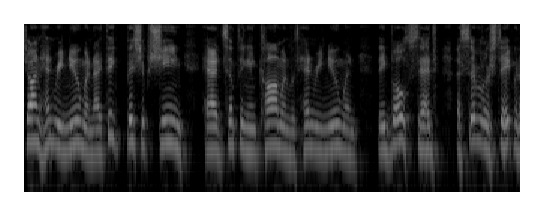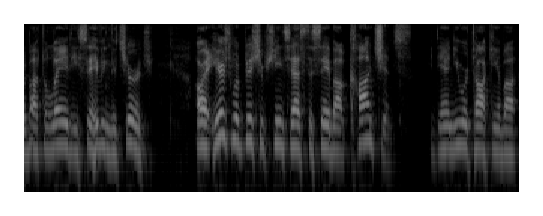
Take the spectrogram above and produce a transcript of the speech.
John Henry Newman. I think Bishop Sheen had something in common with Henry Newman. They both said a similar statement about the laity saving the church. All right, here's what Bishop Sheen has to say about conscience. Dan, you were talking about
